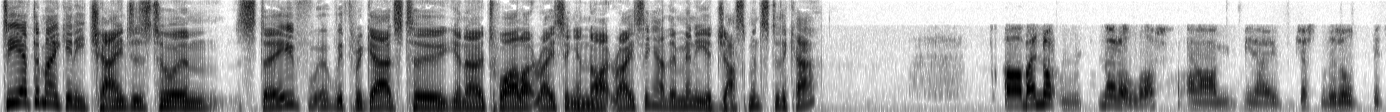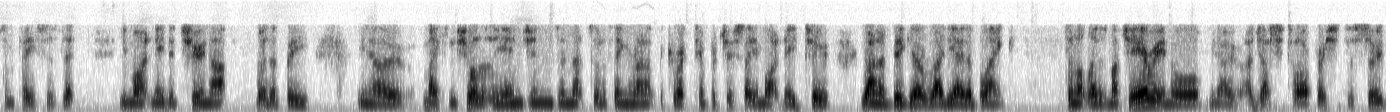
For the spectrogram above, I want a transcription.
Do you have to make any changes to him, Steve, with regards to you know twilight racing and night racing? Are there many adjustments to the car? Oh, mate, not not a lot. Um, you know, just little bits and pieces that you might need to tune up, whether it be, you know, making sure that the engines and that sort of thing run at the correct temperature. So you might need to run a bigger radiator blank to not let as much air in, or you know, adjust your tire pressure to suit.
